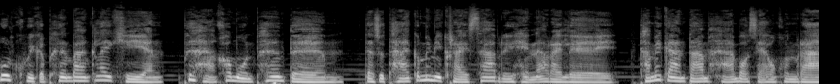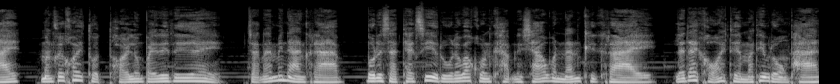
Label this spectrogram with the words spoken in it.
พูดคุยกับเพื่อนบ้านใกล้เคียง เพื่อหาข้อมูลเพิ่มเติม แต่สุดท้ายก็ไม่มีใครทราบหรือเห็นอะไรเลยทำให้การตามหาเบาะแสของคนร้าย มันค่อยๆ ถดถอยลงไปเรื่อยๆ จากนั้นไม่นานครับ บริษัทแท็กซี่รู้แล้วว่าคนขับในเช้าวันนั้นคือใคร และได้ขอให้เธอมาที่โรงพัก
